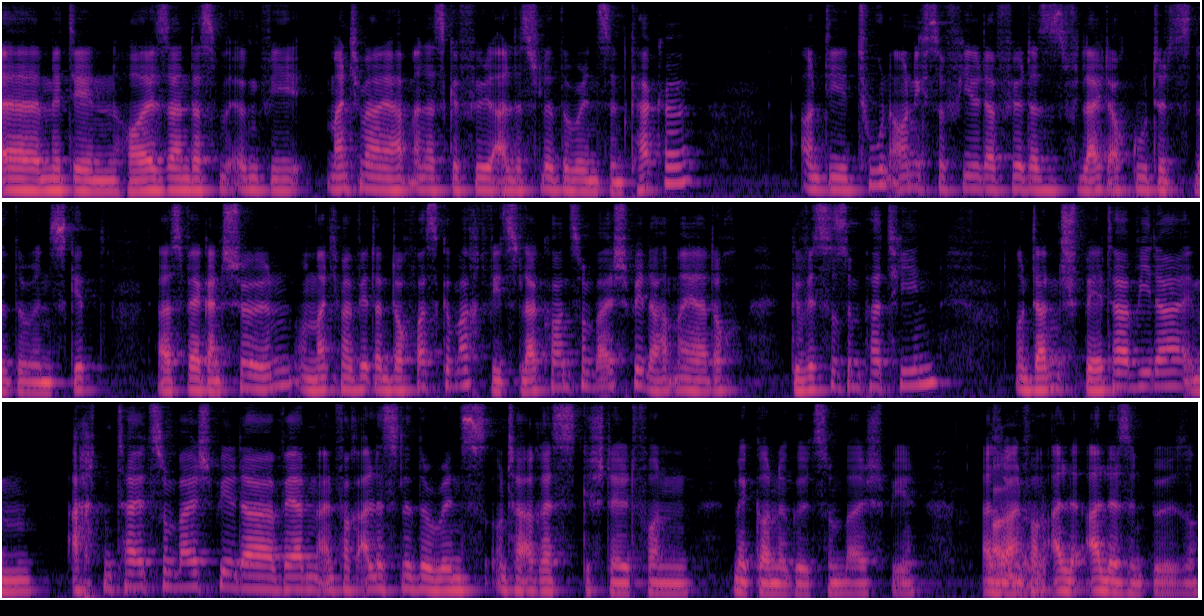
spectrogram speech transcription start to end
äh, mit den Häusern, dass irgendwie, manchmal hat man das Gefühl, alle Slytherins sind kacke und die tun auch nicht so viel dafür, dass es vielleicht auch gute Slytherins gibt. Aber es wäre ganz schön und manchmal wird dann doch was gemacht, wie Slughorn zum Beispiel, da hat man ja doch gewisse Sympathien und dann später wieder im achten Teil zum Beispiel, da werden einfach alle Slytherins unter Arrest gestellt von McGonagall zum Beispiel. Also alle. einfach alle, alle sind böse.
